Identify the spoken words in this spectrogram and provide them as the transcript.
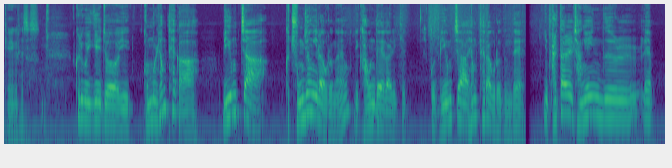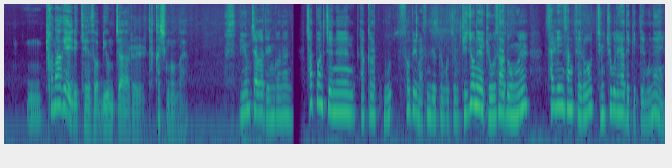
계획을 했었습니다. 그리고 이게 저 이 건물 형태가 미음자 그 중정이라고 그러나요? 이 가운데가 이렇게 있고 미음자 형태라고 그러던데 이 발달 장애인들의 음, 편하게 이렇게 해서 미음자를 택하신 건가요? 미음자가 된 거는 첫 번째는 아까 서두에 말씀드렸던 것처럼 기존의 교사동을 살린 상태로 증축을 해야 됐기 때문에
